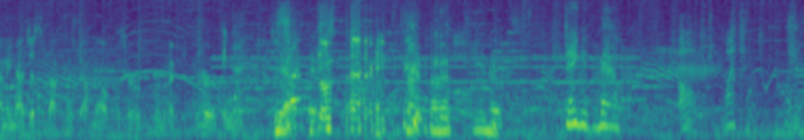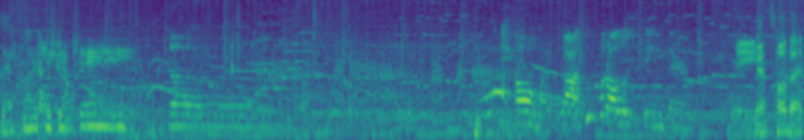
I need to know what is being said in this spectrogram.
I mean, I just about cussed out Mel because her remote, her teammate just Yeah. lost battery. Uh. Dang it, Mel! Oh, what? That's why I kicked out Shay. Oh my god, who put all those things there? Me. Yeah, I saw that.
